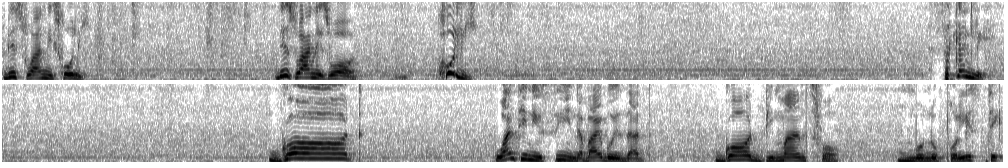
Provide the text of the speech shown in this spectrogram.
This one is holy. This one is what? Holy. Secondly, God, one thing you see in the Bible is that God demands for monopolistic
